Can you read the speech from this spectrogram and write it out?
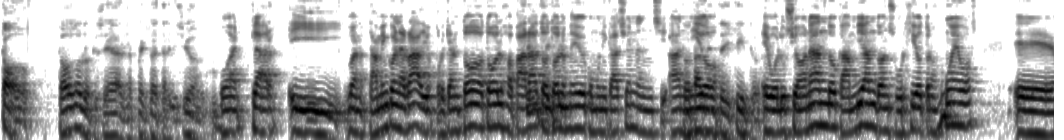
todo, todo lo que sea respecto de televisión. Bueno, claro. Y bueno, también con la radio, porque han todo, todos los aparatos, todos los medios de comunicación han, han ido distinto. evolucionando, cambiando, han surgido otros nuevos. Eh,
